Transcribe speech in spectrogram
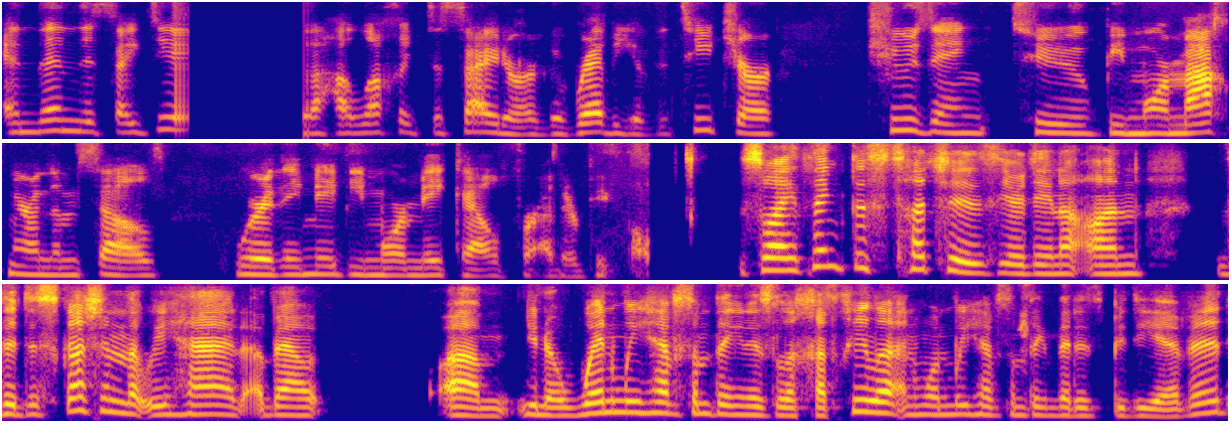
And then this idea, the halachic decider of the Rebbe, of the teacher, choosing to be more machmir in themselves where they may be more makel for other people. So I think this touches, Yardena, on the discussion that we had about um, you know, when we have something that is lechatchila and when we have something that is b'diavad,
